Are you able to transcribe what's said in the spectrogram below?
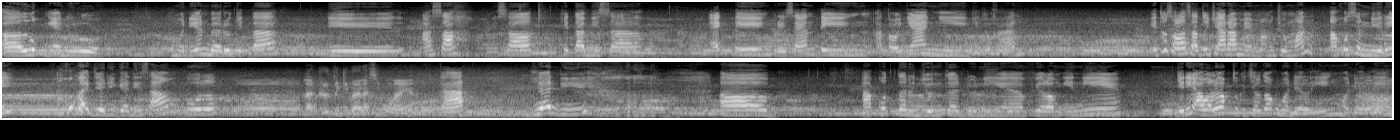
uh, looknya dulu. Kemudian baru kita diasah. Misal kita bisa acting, presenting atau nyanyi gitu kan. Itu salah satu cara memang cuman aku sendiri aku nggak jadi gadis sampul nah dulu tuh gimana sih mulainya? Kan? Jadi em, aku terjun ke dunia film ini. Jadi awalnya waktu kecil tuh aku modeling modeling.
